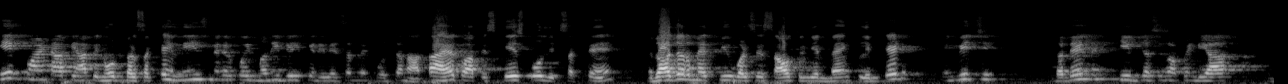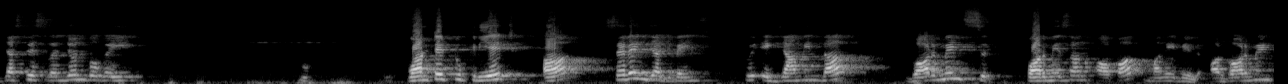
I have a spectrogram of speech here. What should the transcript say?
एक पॉइंट आप यहाँ पे नोट कर सकते हैं। मेंस में अगर कोई मनी बिल के रिलेशन में क्वेश्चन आता है तो आप इस केस को लिख सकते हैं। Roger Matthew versus South Indian Bank Limited in which the then chief justice of India justice Ranjan Gogoi wanted to create a seven judge bench to examine the government's formation of a money bill. or government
